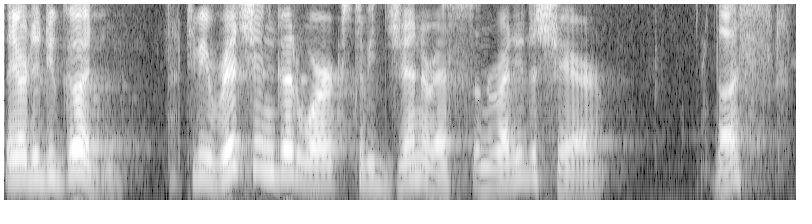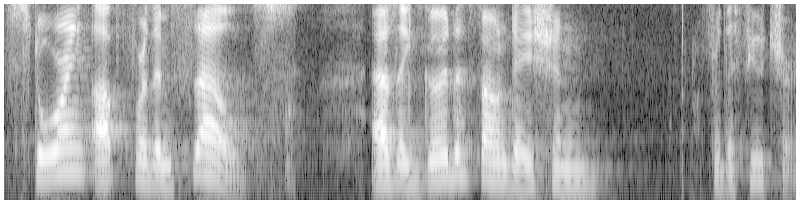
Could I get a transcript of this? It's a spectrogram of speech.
they are to do good, to be rich in good works, to be generous and ready to share, thus storing up for themselves as a good foundation for the future.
